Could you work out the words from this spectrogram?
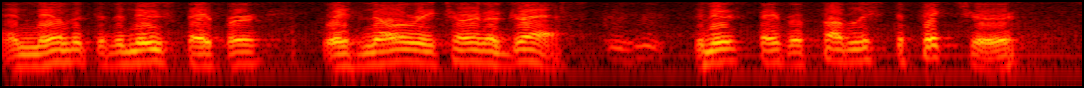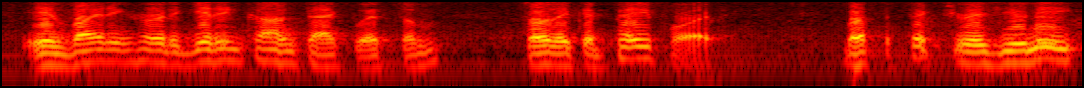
and mailed it to the newspaper with no return address. Mm-hmm. The newspaper published the picture inviting her to get in contact with them so they could pay for it. But the picture is unique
